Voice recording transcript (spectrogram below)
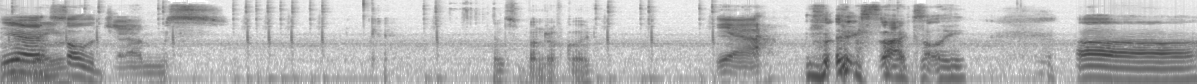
Yeah, it's all the gems. Okay. That's a bunch of gold. Yeah, exactly. Uh,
